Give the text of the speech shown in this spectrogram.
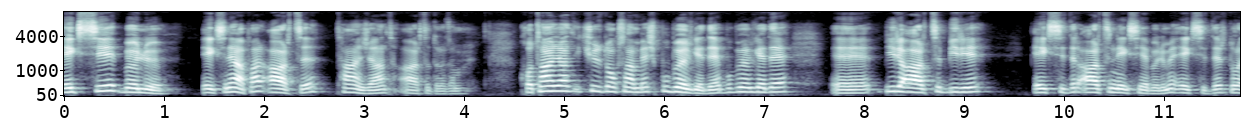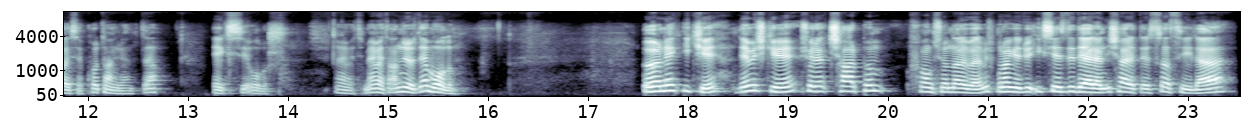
eksi bölü eksi ne yapar? Artı. Tanjant artıdır o. Kotanjant 295 bu bölgede. Bu bölgede e, biri artı biri eksidir. Artının eksiye bölümü eksidir. Dolayısıyla kotanjant da eksi olur. Evet Mehmet anlıyoruz değil mi oğlum? Örnek 2. Demiş ki şöyle çarpım fonksiyonları vermiş. Buna göre x, y, z değerlerin işaretleri sırasıyla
